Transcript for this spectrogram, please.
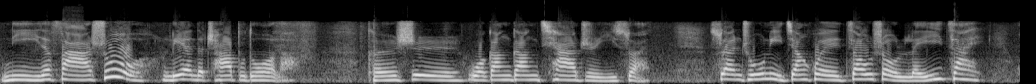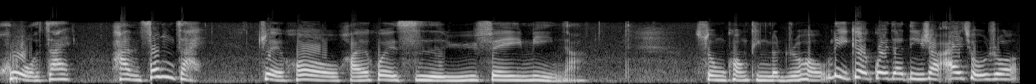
你的法术练得差不多了，可是我刚刚掐指一算。”算出你将会遭受雷灾、火灾和风灾，最后还会死于非命啊！孙悟空听了之后，立刻跪在地上哀求说：“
